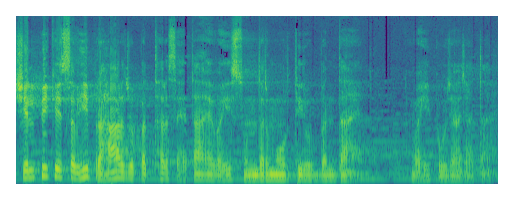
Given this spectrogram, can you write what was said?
शिल्पी के सभी प्रहार जो पत्थर सहता है, वही सुंदर मूर्ति रूप बनता है, वही पूजा जाता है।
